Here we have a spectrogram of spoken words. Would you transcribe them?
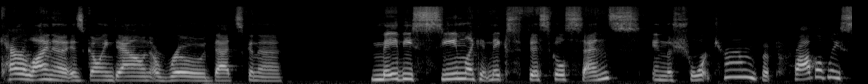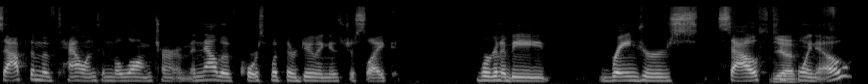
Carolina is going down a road that's to maybe seem like it makes fiscal sense in the short term, but probably sap them of talent in the long term. And now, of course, what they're doing is just like, we're going to be Rangers South 2.0. Yeah. Well,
